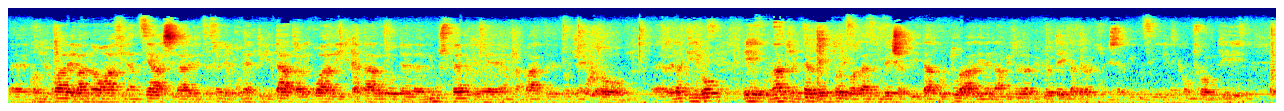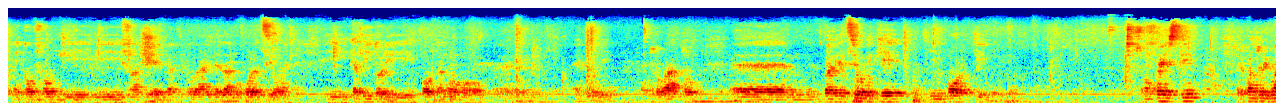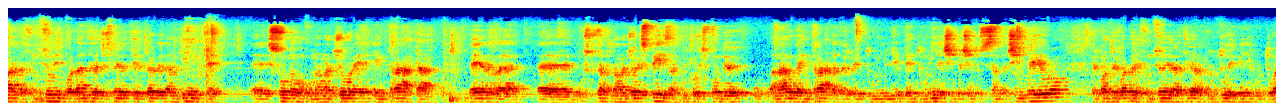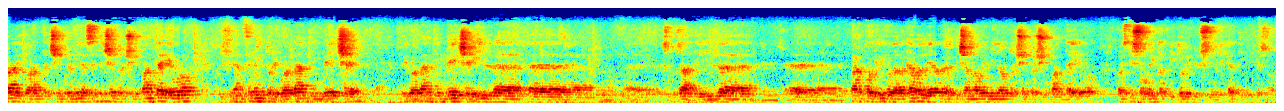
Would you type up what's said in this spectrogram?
eh, con il quale vanno a finanziarsi la realizzazione di alcune attività tra le quali il catalogo del MUSP che è una parte del progetto eh, relativo e un altro intervento riguardante invece attività culturali nell'ambito della biblioteca per alcuni servizi nei confronti, nei confronti di fasce particolari della popolazione. I capitoli portano, eh, eccoli, ho trovato ehm, variazioni che gli importi sono questi, per quanto riguarda funzioni riguardanti la gestione del territorio e dell'ambiente eh, sono una maggiore entrata per eh, scusate, una maggiore spesa a cui corrisponde analoga entrata per 21.565 euro, per quanto riguarda le funzioni relative alla cultura e ai beni culturali 45.750 euro, il finanziamento riguardante invece, riguardante invece il, eh, scusate, il eh, Parco Agricolo della Cavallera per 19.850 euro. Questi sono i capitoli più significativi che sono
